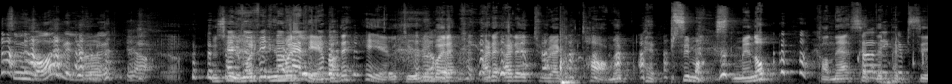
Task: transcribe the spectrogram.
Så hun var veldig fornøyd. Ja. Ja. Hun, skulle Eller hun markerte det hele turen. Hun bare er det, er det, Tror du jeg kan ta med Pepsi Max-en min opp? Kan jeg sette Kan jeg Pepsi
